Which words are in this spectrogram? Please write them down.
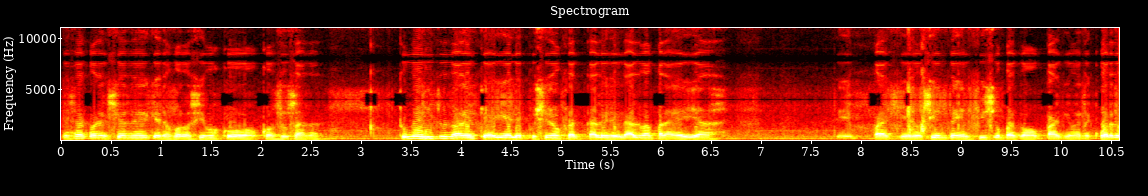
esa conexión desde que nos conocimos con, con Susana tú me dijiste una vez que a ella le pusieron fractales del alma para ella eh, para que lo sienta en el físico para como para que me recuerde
